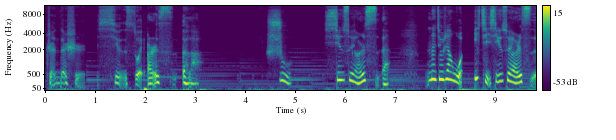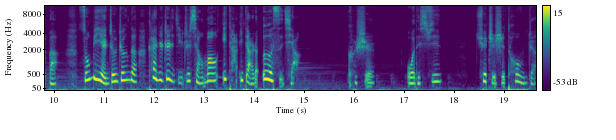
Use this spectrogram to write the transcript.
真的是心碎而死了。树，心碎而死，那就让我一起心碎而死吧，总比眼睁睁的看着这几只小猫一点一点的饿死强。可是，我的心却只是痛着，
